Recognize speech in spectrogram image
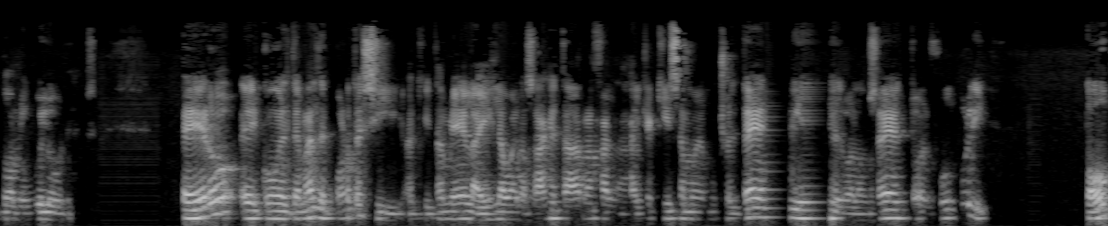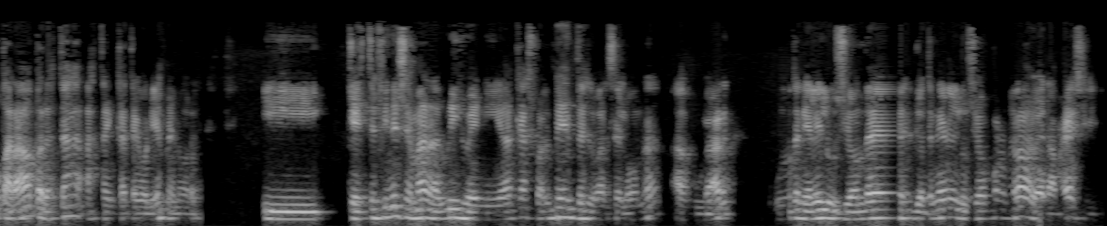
domingo y lunes. Pero eh, con el tema del deporte, sí, aquí también en la isla, bueno, sabes que está Rafael Nadal, que aquí se mueve mucho el tenis, el baloncesto, el fútbol y todo parado, pero está hasta en categorías menores. Y que este fin de semana Luis venía casualmente del Barcelona a jugar, uno tenía la ilusión de, yo tenía la ilusión por lo menos de ver a Messi.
